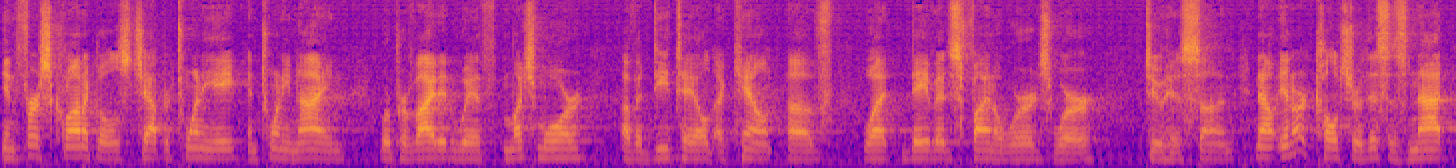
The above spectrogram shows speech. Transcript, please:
in First Chronicles chapter 28 and 29, we're provided with much more of a detailed account of what David's final words were to his son. Now, in our culture, this is not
